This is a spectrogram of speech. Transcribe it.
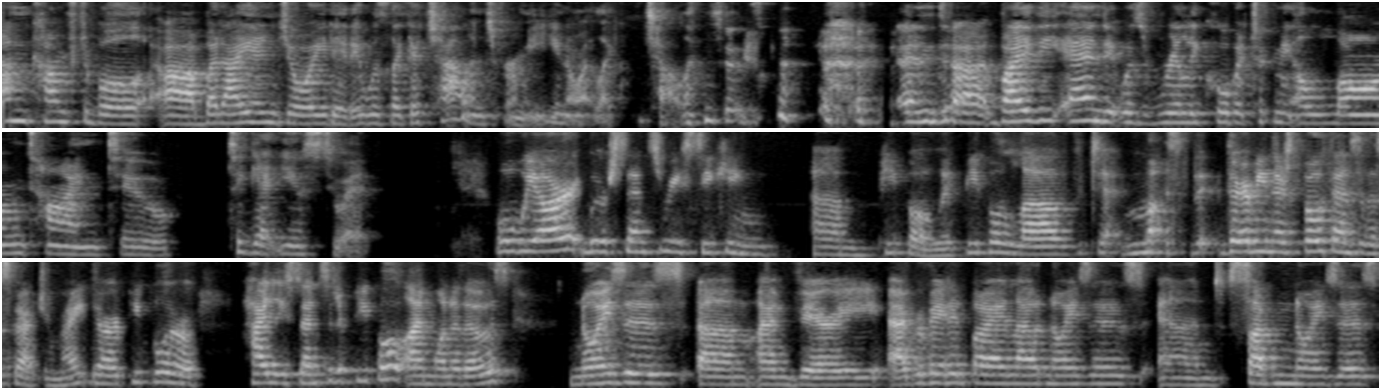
uncomfortable uh, but i enjoyed it. It was like a challenge for me. You know i like challenges. And uh, by the end it was really cool but it took me a long time to to get used to it. Well we are we're sensory seeking um, people. Like people love to. There, I mean, there's both ends of the spectrum, right? There are people who are highly sensitive people. I'm one of those. Noises. Um, I'm very aggravated by loud noises and sudden noises.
